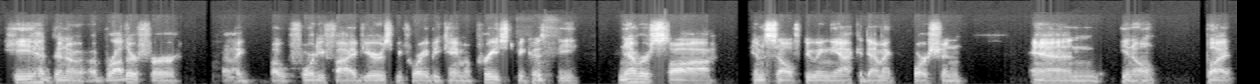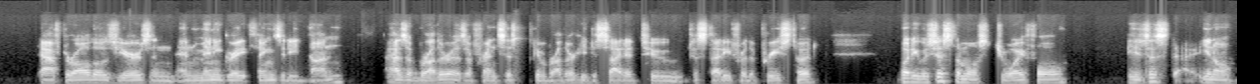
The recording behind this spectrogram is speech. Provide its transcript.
he had been a, a brother for like about 45 years before he became a priest because he never saw himself doing the academic portion and you know but after all those years and, and many great things that he'd done as a brother, as a Franciscan brother, he decided to, to study for the priesthood. But he was just the most joyful. He's just, you know,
